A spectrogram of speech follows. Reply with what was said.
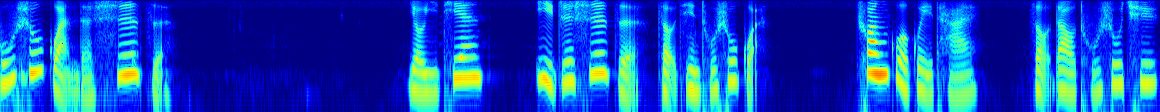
图书馆的狮子。有一天，一只狮子走进图书馆，穿过柜台，走到图书区。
